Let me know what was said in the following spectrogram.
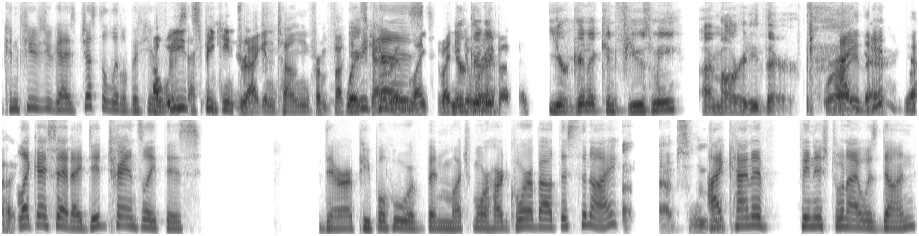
confuse you guys just a little bit here. Are we speaking dragon tongue from fucking Wait, Skyrim? Like, do I need to gonna, worry about this? You're gonna confuse me. I'm already there. We're already there. Did, yeah. Like I said, I did translate this. There are people who have been much more hardcore about this than I. Uh, absolutely. I kind of finished when I was done.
